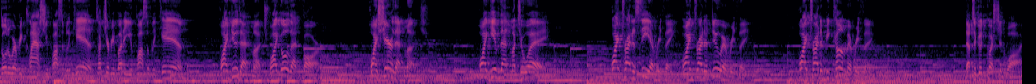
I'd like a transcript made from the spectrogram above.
go to every class you possibly can, touch everybody you possibly can? Why do that much? Why go that far? Why share that much? Why give that much away? Why try to see everything? Why try to do everything? Why try to become everything? That's a good question, why?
